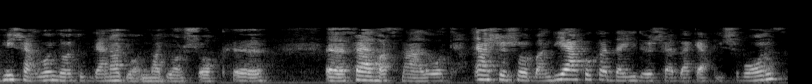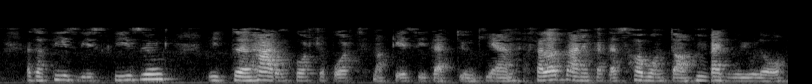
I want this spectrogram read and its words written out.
mi sem gondoltuk, de nagyon-nagyon sok felhasználót, elsősorban diákokat, de idősebbeket is vonz. Ez a 10 víz kvízünk. Itt három korcsoportnak készítettünk ilyen feladványokat, ez havonta megújuló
